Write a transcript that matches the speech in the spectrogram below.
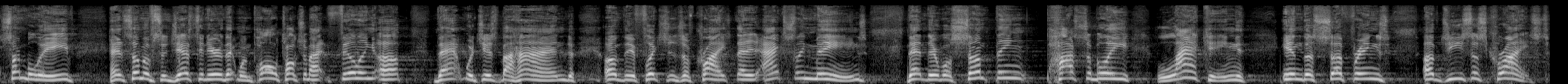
Some believe and some have suggested here that when Paul talks about filling up that which is behind of the afflictions of Christ, that it actually means that there was something possibly lacking in the sufferings of Jesus Christ.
